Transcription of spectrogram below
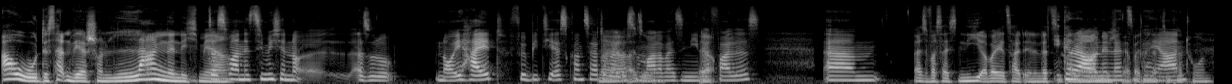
Au, das hatten wir ja schon lange nicht mehr. Das war eine ziemliche also Neuheit für BTS-Konzerte, Naja, weil das also, normalerweise nie ja. der Fall ist. Ähm, also was heißt nie, aber jetzt halt in den letzten Genau, paar Jahren in den letzten bei den paar letzten paar Jahren. Touren.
